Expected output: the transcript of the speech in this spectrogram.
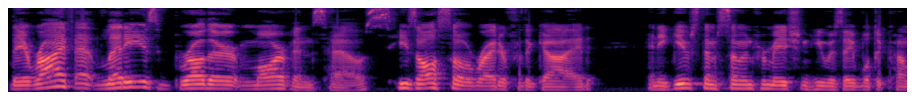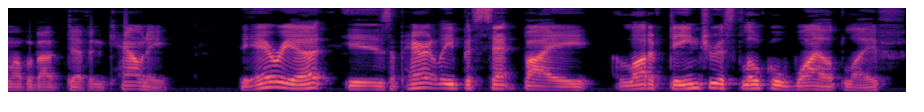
They arrive at Letty's brother Marvin's house. He's also a writer for the guide, and he gives them some information he was able to come up about Devon County. The area is apparently beset by a lot of dangerous local wildlife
